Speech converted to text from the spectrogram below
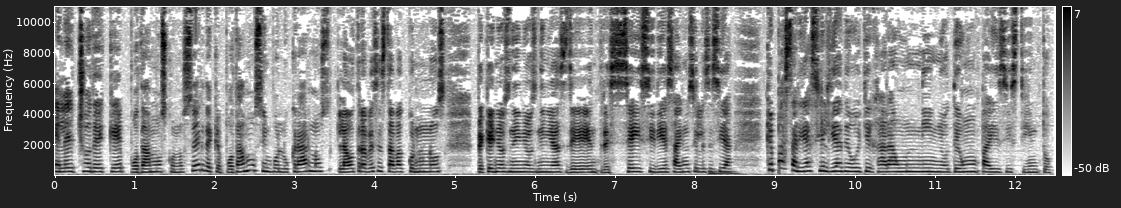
el hecho de que podamos conocer, de que podamos involucrarnos. La otra vez estaba con unos pequeños niños, niñas de entre 6 y 10 años y les decía, ¿qué pasaría si el día de hoy llegara un niño de un país distinto,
